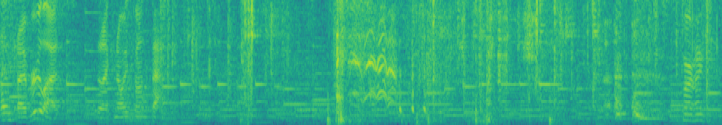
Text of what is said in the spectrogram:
But I've realized that I can always bounce back. perfect.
